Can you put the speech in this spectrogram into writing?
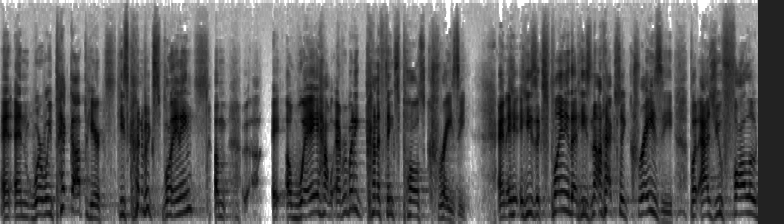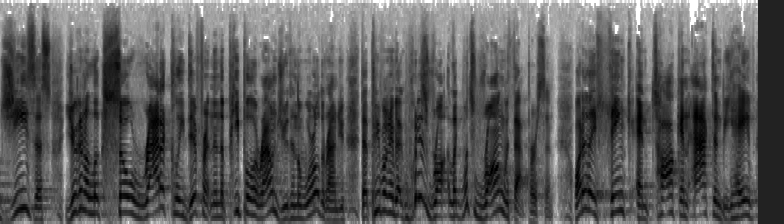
And, and where we pick up here, he's kind of explaining um, a, a way how everybody kind of thinks Paul's crazy. And he's explaining that he's not actually crazy, but as you follow Jesus, you're going to look so radically different than the people around you, than the world around you, that people are going to be like, what is wrong? Like, what's wrong with that person? Why do they think and talk and act and behave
